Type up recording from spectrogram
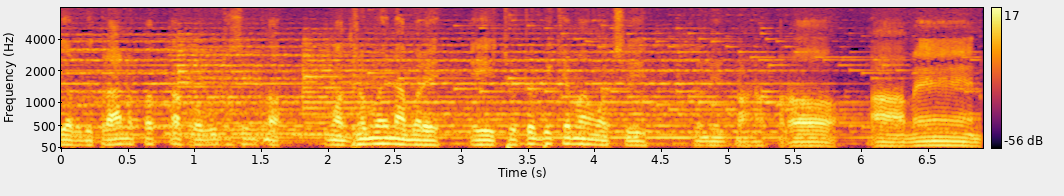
ଦିଅ ବୋଲି ତ୍ରାଣକର୍ତ୍ତା ପ୍ରଭୁ ଯୀଶୁଙ୍କ ମଧୁରମୟ ନାମରେ ଏହି ଛୋଟ ବିକ୍ଷମ ଅଛି ତୁମେ ଗ୍ରହଣ କର ଆମେନ୍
